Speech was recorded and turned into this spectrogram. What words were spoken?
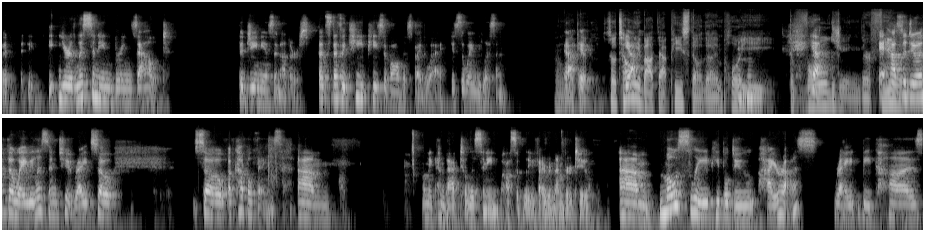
But your listening brings out the genius in others. That's that's a key piece of all this, by the way, is the way we listen. I like yeah, it. it. So tell yeah. me about that piece though, the employee mm-hmm. divulging yeah. their feelings. It has to do with the way we listen too, right? So so a couple things. Um, let me come back to listening, possibly if I remember to. Um, mostly people do hire us right? Because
